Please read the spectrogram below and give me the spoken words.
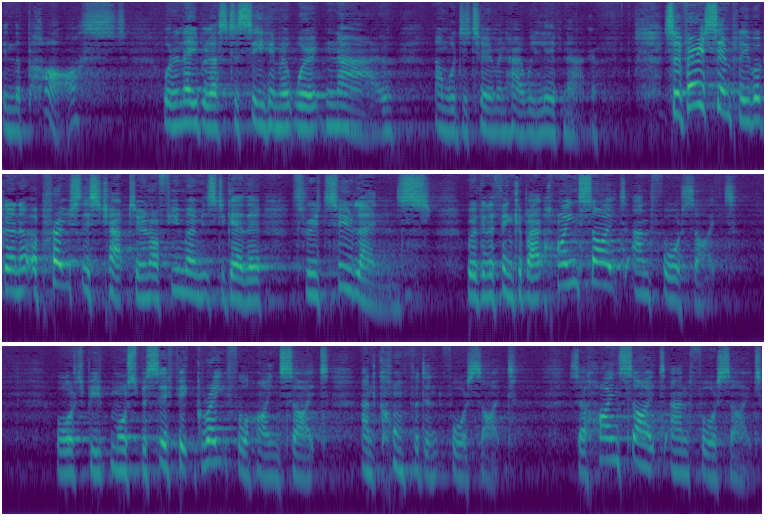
in the past will enable us to see him at work now and will determine how we live now. So, very simply, we're going to approach this chapter in our few moments together through two lenses. We're going to think about hindsight and foresight, or to be more specific, grateful hindsight and confident foresight. So, hindsight and foresight.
